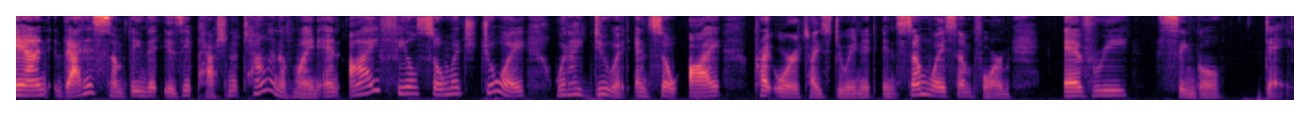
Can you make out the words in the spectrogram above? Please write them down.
And that is something that is a passionate talent of mine. And I feel so much joy when I do it. And so I prioritize doing it in some way, some form every single day.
